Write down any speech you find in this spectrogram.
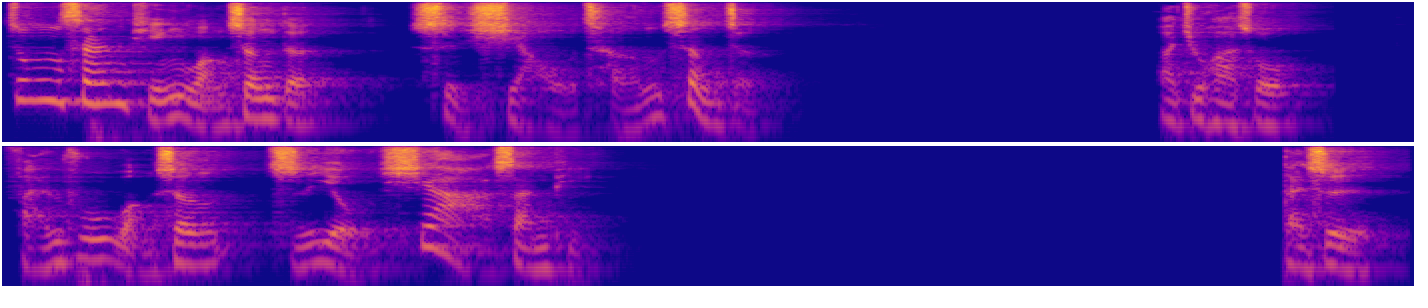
中三品往生的是小乘圣者。换句话说，凡夫往生只有下三品。但是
